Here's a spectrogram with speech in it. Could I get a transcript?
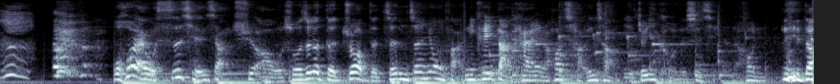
我后来我思前想去啊，我说这个 The Drop 的真正用法，你可以打开，然后尝一尝，也就一口的事情，然后你倒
